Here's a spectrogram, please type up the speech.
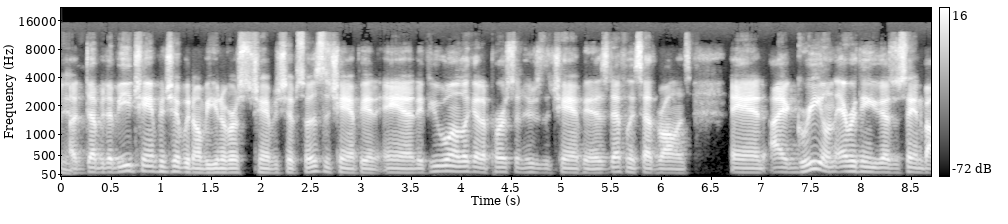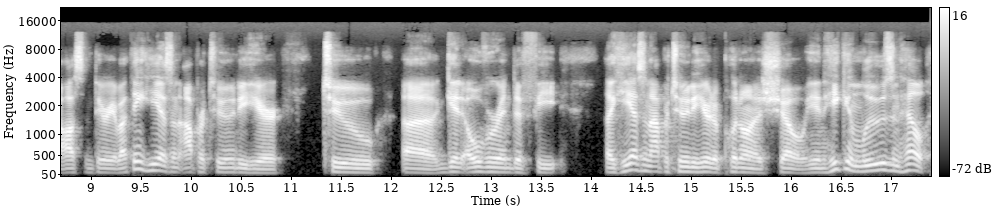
Yeah. a WWE championship, we don't have a universal championship. So it's the champion. And if you want to look at a person who's the champion, it's definitely Seth Rollins. And I agree on everything you guys are saying about Austin Theory, but I think he has an opportunity here to uh, get over and defeat. Like he has an opportunity here to put on a show, and he can lose. And hell,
